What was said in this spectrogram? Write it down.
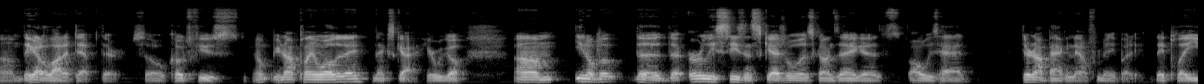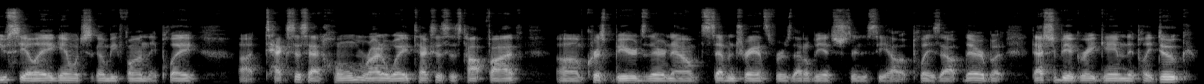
Um, they got a lot of depth there. So Coach Few's, nope, you're not playing well today. Next guy, here we go. Um, you know, but the the early season schedule as Gonzaga has always had, they're not backing down from anybody. They play UCLA again, which is going to be fun. They play uh, Texas at home right away. Texas is top five. Um, Chris Beard's there now, seven transfers. That'll be interesting to see how it plays out there. But that should be a great game. They play Duke.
